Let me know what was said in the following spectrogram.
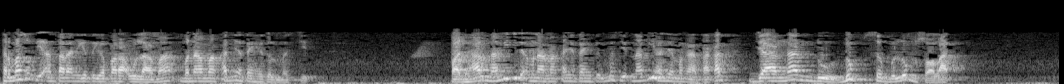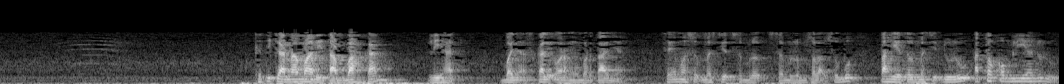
Termasuk di antaranya ketika para ulama menamakannya tahiyatul masjid. Padahal Nabi tidak menamakannya tahiyatul masjid. Nabi hanya mengatakan jangan duduk sebelum sholat. Ketika nama ditambahkan, lihat banyak sekali orang yang bertanya, saya masuk masjid sebelum sebelum sholat subuh, tahiyatul masjid dulu atau qobliyah dulu.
